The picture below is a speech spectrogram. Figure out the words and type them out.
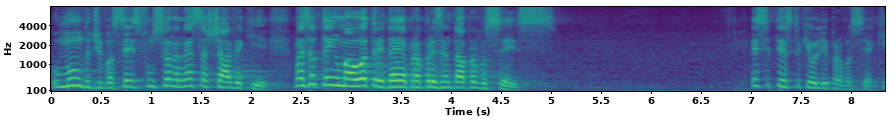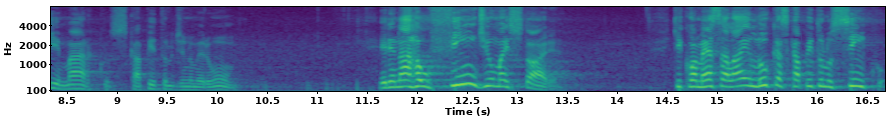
o mundo de vocês funciona nessa chave aqui. Mas eu tenho uma outra ideia para apresentar para vocês. Esse texto que eu li para você aqui, Marcos, capítulo de número 1, ele narra o fim de uma história, que começa lá em Lucas capítulo 5.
